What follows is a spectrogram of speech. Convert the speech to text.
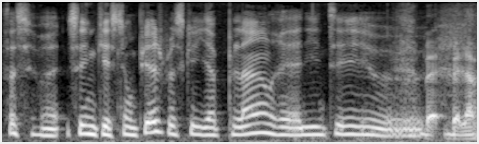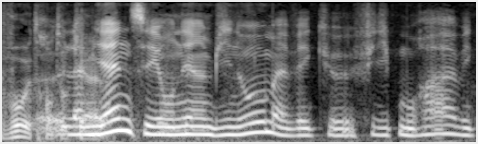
Ça, c'est vrai. C'est une question piège parce qu'il y a plein de réalités. Euh, bah, bah, la vôtre, en tout la cas. La mienne, c'est on est un binôme avec euh, Philippe Mourat. Avec,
